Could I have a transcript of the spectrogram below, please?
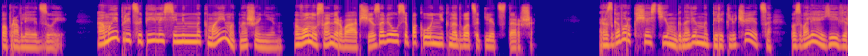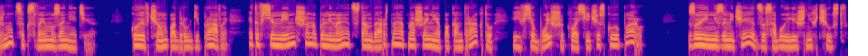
поправляет Зои. А мы прицепились именно к моим отношениям. Вон у Саммер вообще завелся поклонник на 20 лет старше. Разговор, к счастью, мгновенно переключается, позволяя ей вернуться к своему занятию. Кое в чем подруги правы. Это все меньше напоминает стандартные отношения по контракту и все больше классическую пару. Зоя не замечает за собой лишних чувств,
